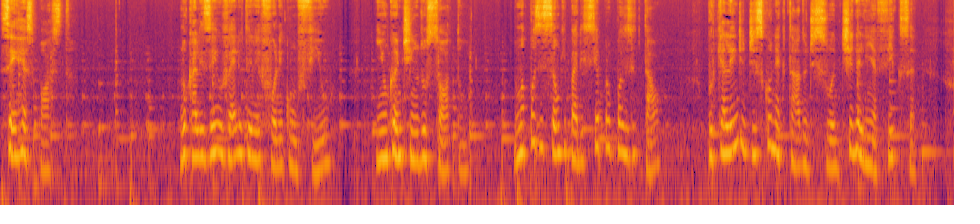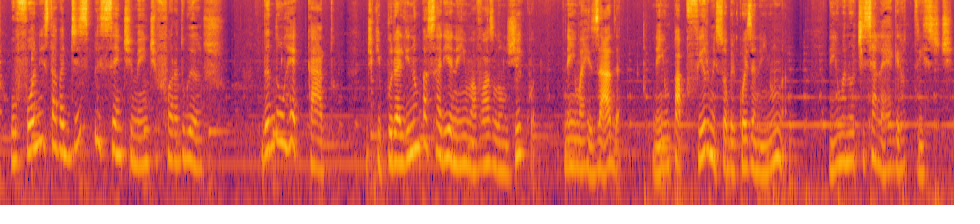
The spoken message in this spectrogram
Sem resposta. Localizei o velho telefone com fio em um cantinho do sótão, numa posição que parecia proposital, porque além de desconectado de sua antiga linha fixa, o fone estava displicentemente fora do gancho, dando um recado de que por ali não passaria nenhuma voz longínqua, nenhuma risada, nenhum papo firme sobre coisa nenhuma, nenhuma notícia alegre ou triste,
